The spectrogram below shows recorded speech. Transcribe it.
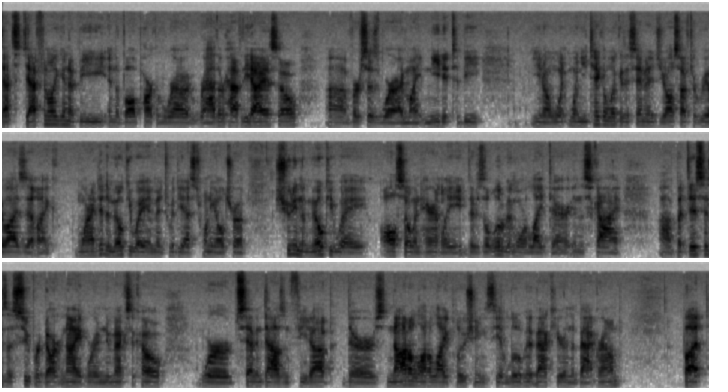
that's definitely going to be in the ballpark of where I would rather have the ISO uh, versus where I might need it to be. You know, when, when you take a look at this image, you also have to realize that like when I did the Milky Way image with the S20 Ultra, shooting the Milky Way also inherently, there's a little bit more light there in the sky. Uh, but this is a super dark night. We're in New Mexico. We're 7,000 feet up. There's not a lot of light pollution. You can see a little bit back here in the background. But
